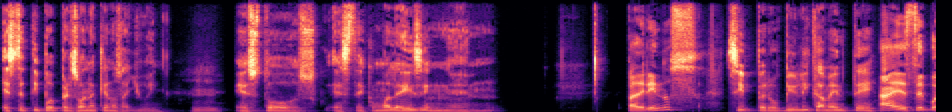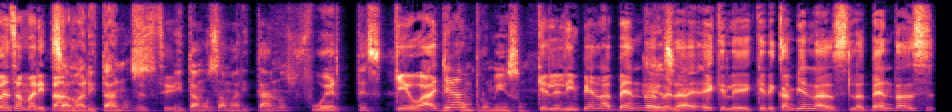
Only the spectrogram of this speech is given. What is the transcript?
este tipo de personas que nos ayuden. Estos, este, ¿cómo le dicen? ¿Padrinos? Sí, pero bíblicamente. Ah, este es buen samaritano. Samaritanos. Necesitamos samaritanos fuertes. Que vayan. De compromiso. Que le limpien las vendas, ¿verdad? Eh, que, le, que le cambien las, las vendas.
